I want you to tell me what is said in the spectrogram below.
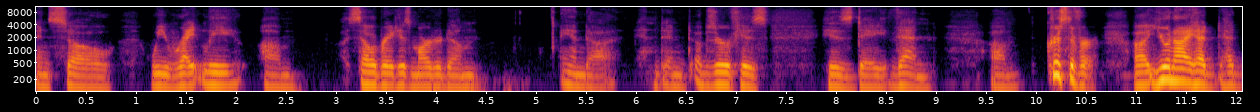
And so we rightly um, celebrate his martyrdom and, uh, and, and observe his, his day then. Um, Christopher, uh, you and I had, had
